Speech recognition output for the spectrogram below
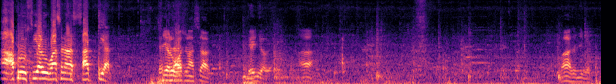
આ આપણું શિયાળુ વાસણા સાત તૈયાર શિયાળુ વાસણા સાત. રેડી હવે હા. વાહ સંજીભાઈ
